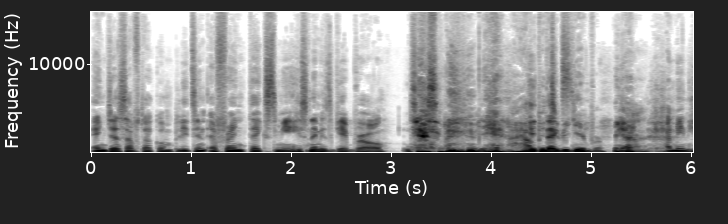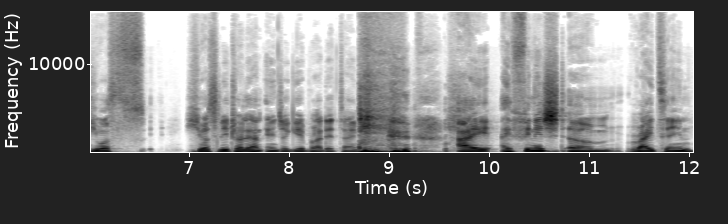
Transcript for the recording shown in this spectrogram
And just after completing, a friend texts me. His name is Gabriel. Yes. yeah. I He happen to be me. Gabriel. Yeah. I mean, he was he was literally an angel Gabriel at the time. I I finished um writing.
